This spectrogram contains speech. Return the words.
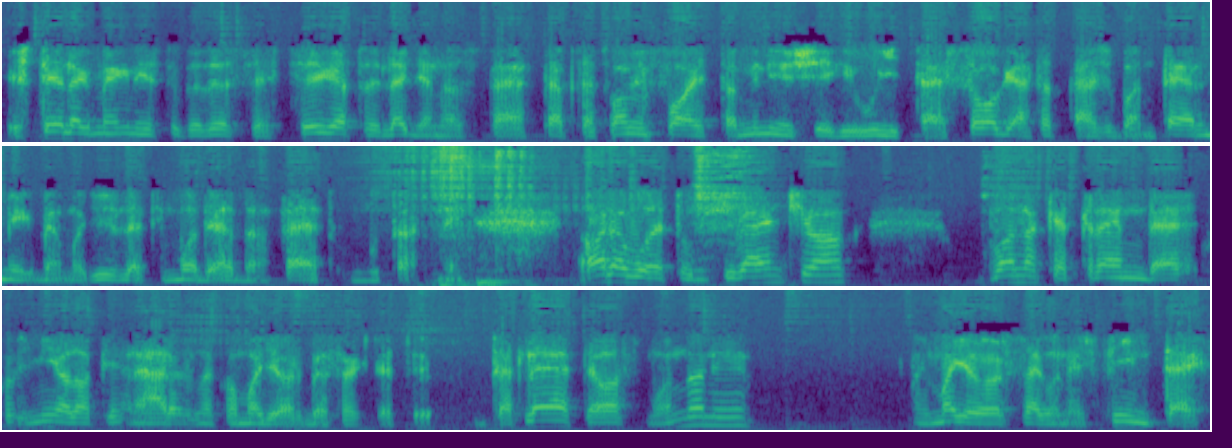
és tényleg megnéztük az összes céget, hogy legyen az startup, tehát valami fajta minőségi újítás szolgáltatásban, termékben vagy üzleti modellben fel tud mutatni. Arra voltunk kíváncsiak, vannak-e trendek, hogy mi alapján áraznak a magyar befektetők. Tehát lehet-e azt mondani, hogy Magyarországon egy fintech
